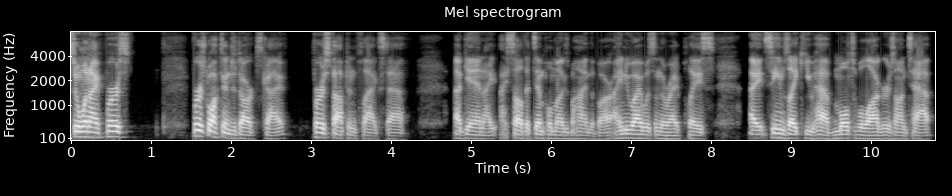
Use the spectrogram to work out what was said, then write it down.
so when I first first walked into Dark Sky, first stopped in Flagstaff, again, I, I saw the dimple mugs behind the bar. I knew I was in the right place. Uh, It seems like you have multiple lagers on tap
